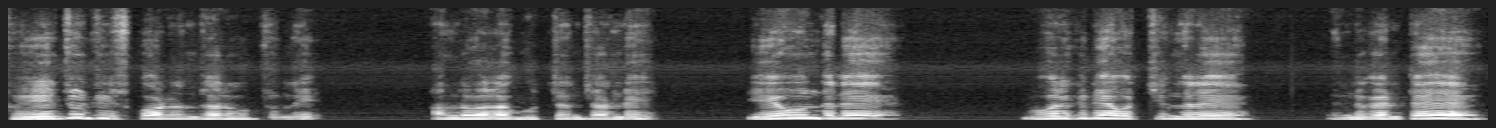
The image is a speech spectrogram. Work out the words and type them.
ఫీజు తీసుకోవడం జరుగుతుంది. అందువల్ల గుర్తించండి. ఏముందిలే? ఊరికినే వచ్చిందిలే. ఎందుకంటే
